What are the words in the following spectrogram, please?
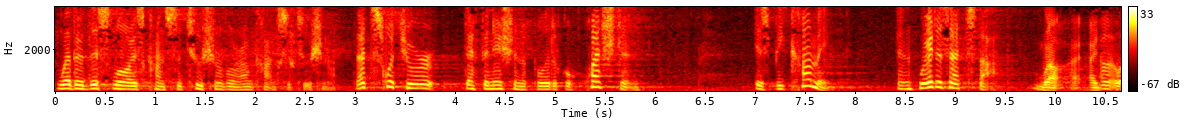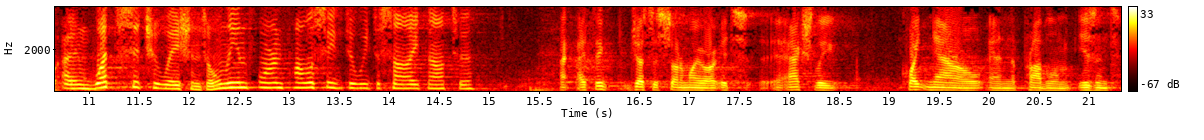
whether this law is constitutional or unconstitutional. That's what you're definition of political question is becoming. And where does that stop? Well, I, I, uh, in what situations? Only in foreign policy do we decide not to? I, I think, Justice Sotomayor, it's actually quite narrow, and the problem isn't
